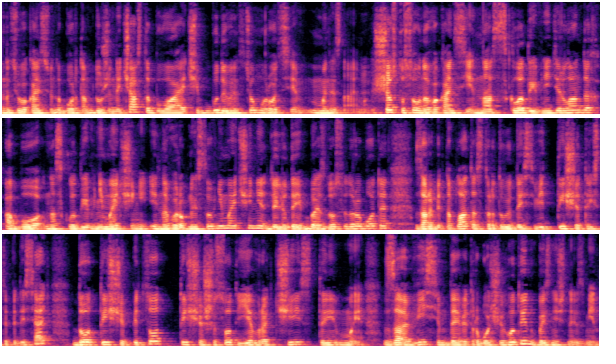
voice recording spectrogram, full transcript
на цю вакансію набор там дуже не часто буває. Чи буде він в цьому році, ми не знаємо. Що стосовно вакансій на склади в Нідерландах або на склади в Німеччині і на виробництво в Німеччині для людей без досвіду роботи, заробітна плата стартує десь від 1350 до 1500-1600 євро чистими за 8-9 робочих годин без нічних змін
